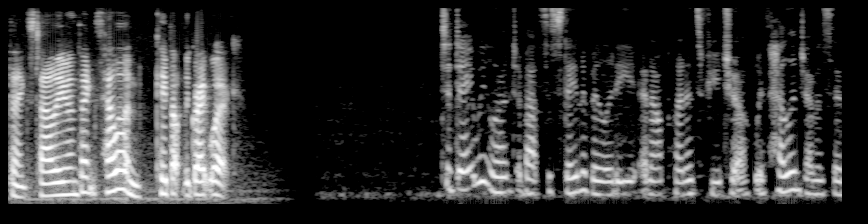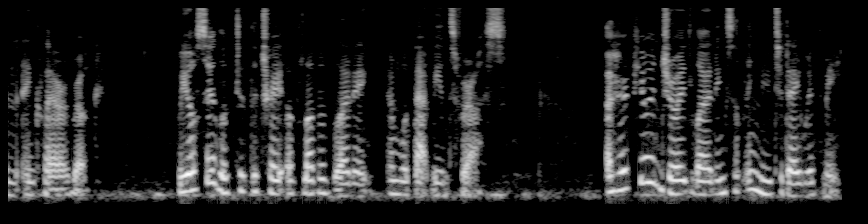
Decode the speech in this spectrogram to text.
Thanks, Tahlia, and thanks, Helen. Keep up the great work. Today we learnt about sustainability and our planet's future with Helen Jamieson and Claire O'Rourke. We also looked at the trait of love of learning and what that means for us. I hope you enjoyed learning something new today with me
